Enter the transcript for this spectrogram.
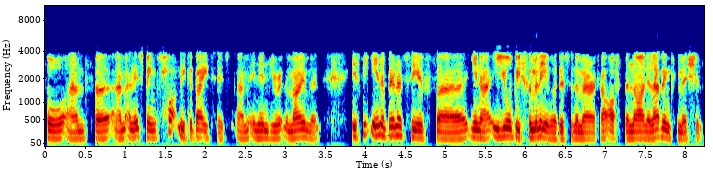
for, um, for um, and it's being hotly debated um, in India at the moment, is the inability of, uh, you know, you'll be familiar with this in America after the 9/11 Commission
